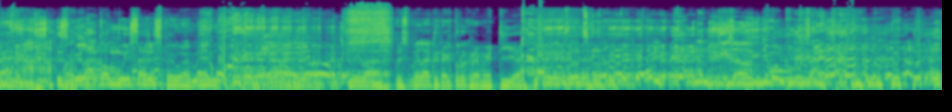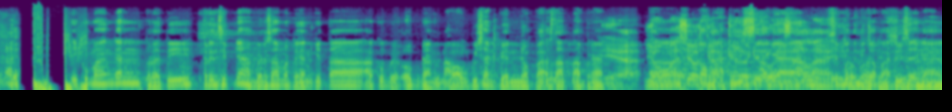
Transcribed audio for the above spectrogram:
Bismillah komisaris BUMN. Ya, iya. Bismillah. Bismillah Direktur Gramedia. Buku saya. Iku mang kan berarti prinsipnya hampir sama dengan kita aku Mbak Om dan awam pisan biar nyoba startup kan. Iya. Eh, Yo, Mas, yo coba gagal, dhisik gak kan. penting Coba dicoba dhisik. kan.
